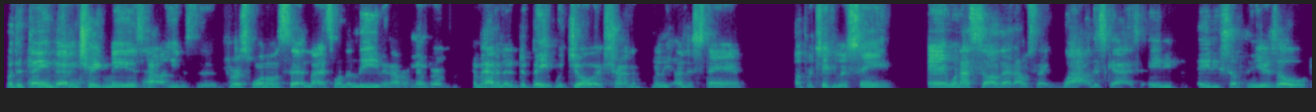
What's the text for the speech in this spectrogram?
But the thing that intrigued me is how he was the first one on set, last one to leave. And I remember him having a debate with George, trying to really understand a particular scene. And when I saw that, I was like, wow, this guy's 80, 80 something years old.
